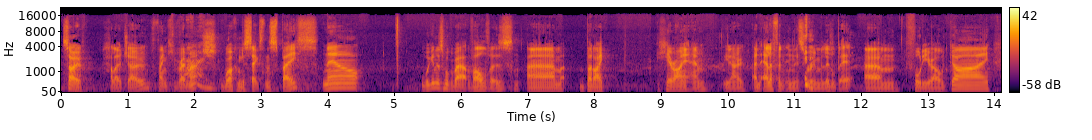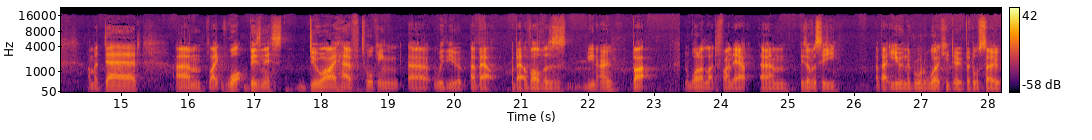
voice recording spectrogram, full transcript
So, Hello, Jo. Thank you very Hi. much. Welcome to Sex in Space. Now, we're going to talk about vulvas, um, but I, here I am, you know, an elephant in this room a little bit. Um, Forty-year-old guy. I'm a dad. Um, like, what business do I have talking uh, with you about about vulvas? You know, but what I'd like to find out um, is obviously about you and the broader work you do, but also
